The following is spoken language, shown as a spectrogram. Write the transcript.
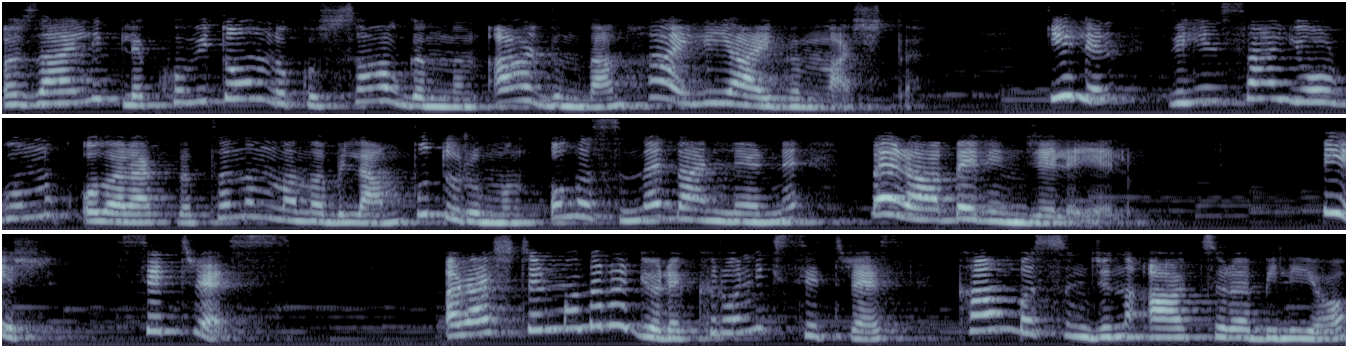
özellikle COVID-19 salgınının ardından hayli yaygınlaştı. Gelin zihinsel yorgunluk olarak da tanımlanabilen bu durumun olası nedenlerini beraber inceleyelim. 1. Stres Araştırmalara göre kronik stres kan basıncını artırabiliyor,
